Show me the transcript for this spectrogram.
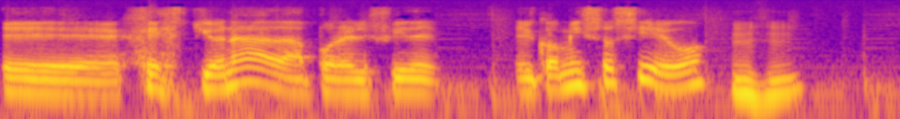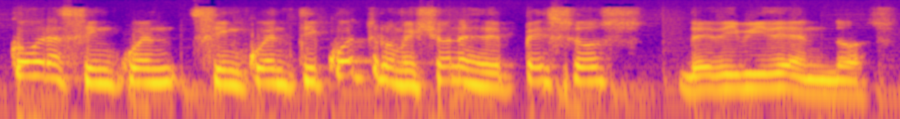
eh, gestionada por el Fideicomiso Ciego, cobra 54 millones de pesos de dividendos.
